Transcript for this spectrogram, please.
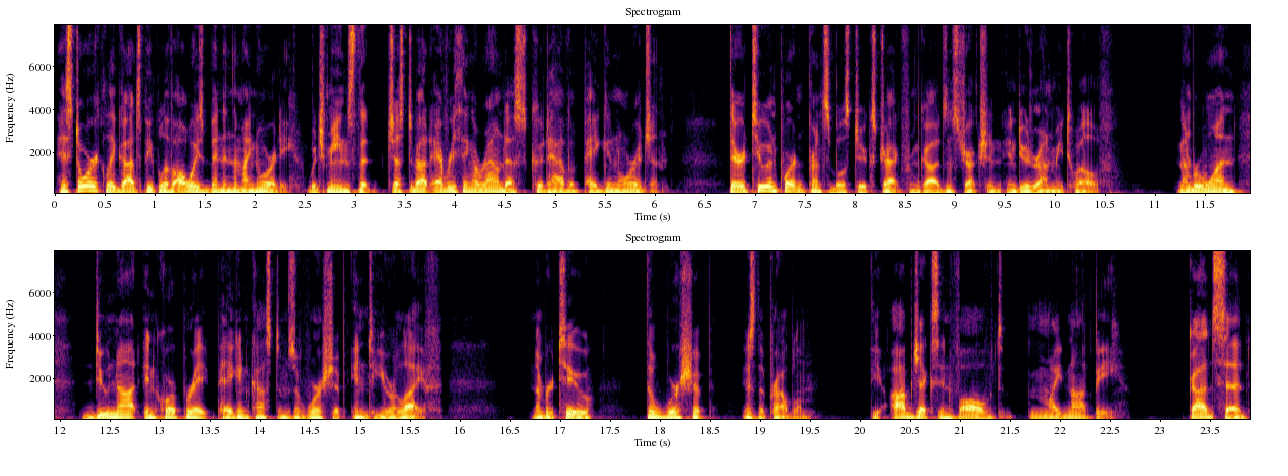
Historically, God's people have always been in the minority, which means that just about everything around us could have a pagan origin. There are two important principles to extract from God's instruction in Deuteronomy 12. Number one, do not incorporate pagan customs of worship into your life. Number two, the worship is the problem. The objects involved might not be. God said,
